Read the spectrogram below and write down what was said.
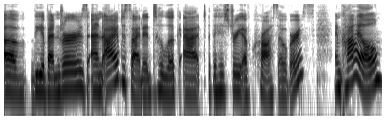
of the Avengers, and I've decided to look at the history of crossovers. And Kyle,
